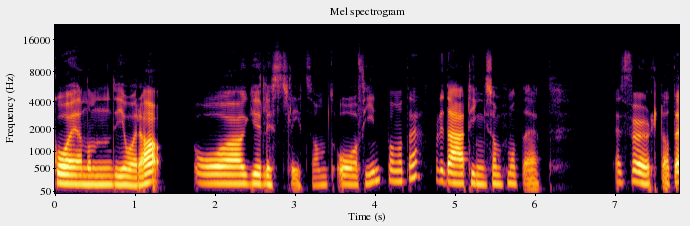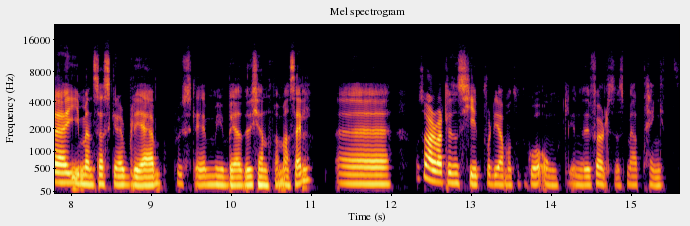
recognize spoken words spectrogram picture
gå gjennom de åra, og litt slitsomt og fint, på en måte. Fordi det er ting som på en måte Jeg følte at jeg, mens jeg skrev, ble jeg plutselig mye bedre kjent med meg selv. Eh, og så har det vært litt sånn kjipt fordi jeg har måttet gå ordentlig inn i de følelsene som jeg har tenkt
